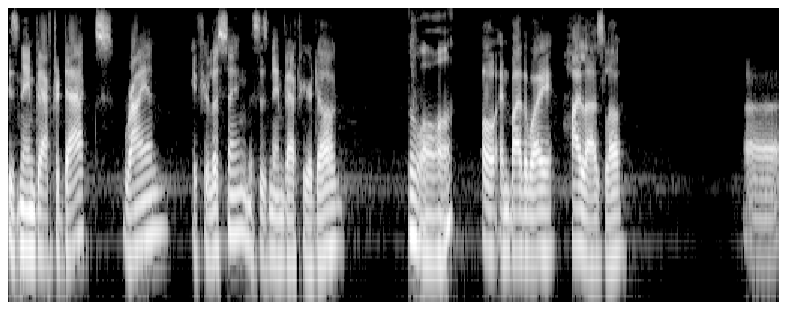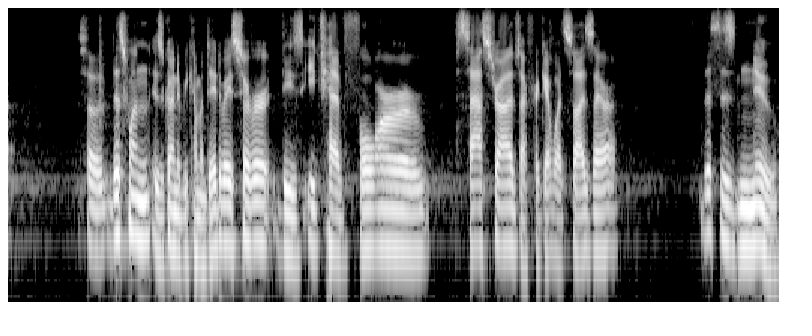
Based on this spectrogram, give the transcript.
is named after Dax. Ryan, if you're listening, this is named after your dog. Aw. Oh, and by the way, hi Laszlo. Uh, so this one is going to become a database server. These each have four SAS drives. I forget what size they are. This is new.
